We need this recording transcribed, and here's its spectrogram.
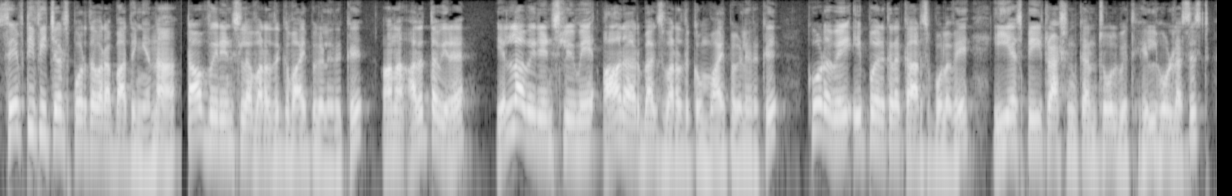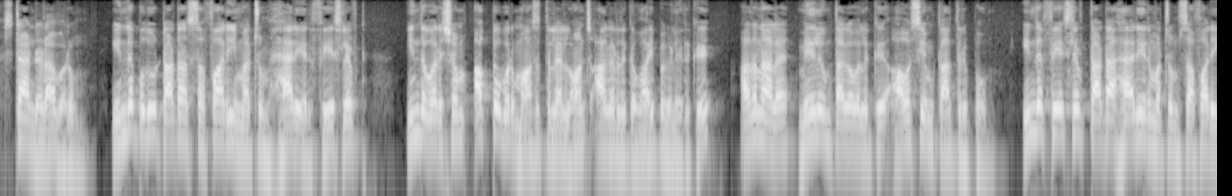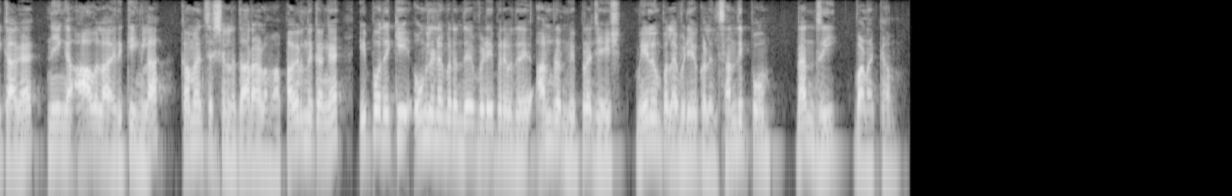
சேஃப்டி ஃபீச்சர்ஸ் பொறுத்தவரை பார்த்தீங்கன்னா டாப் வேரியன்ஸில் வரதுக்கு வாய்ப்புகள் இருக்குது ஆனால் அதை தவிர எல்லா வேரியன்ட்ஸ்லையுமே ஆறு ஏர் பேக்ஸ் வரதுக்கும் வாய்ப்புகள் இருக்குது கூடவே இப்போ இருக்கிற கார்ஸ் போலவே ESP traction control with hill hold assist ஸ்டாண்டர்டாக வரும். இந்த புது டாடா சஃபாரி மற்றும் ஹேரியர் ஃபேஸ் லிஃப்ட் இந்த வருஷம் அக்டோபர் மாதத்தில் லான்ச் ஆகிறதுக்கு வாய்ப்புகள் இருக்குது அதனால் மேலும் தகவலுக்கு அவசியம் காத்திருப்போம். இந்த ஃபேஸ் லிஃப்ட் டாடா ஹேரியர் மற்றும் சஃபாரிக்காக நீங்கள் ஆவலாக இருக்கீங்களா? கமெண்ட் செக்ஷனில் தாராளமாக பகிர்ந்துக்கங்க. இப்போதைக்கு உங்களிடமிருந்து விடைபெறுவது அன்புடன் விப்ரஜேஷ். மேலும் பல வீடியோக்களில் சந்திப்போம். நன்றி வணக்கம்.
